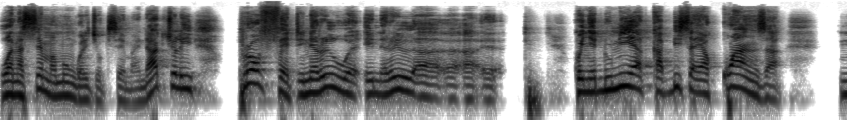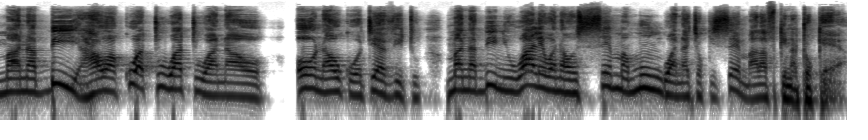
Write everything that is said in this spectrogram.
wanasema mungu alichokisema and actually prophet in a real, in a real, uh, uh, uh, kwenye dunia kabisa ya kwanza manabii hawakuwa tu watu wanaoona au kuotea vitu manabii ni wale wanaosema mungu anachokisema alafu kinatokea.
